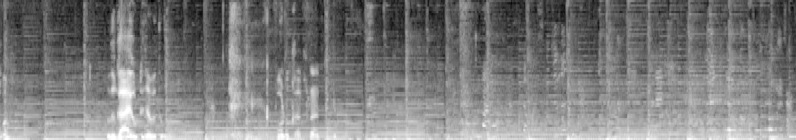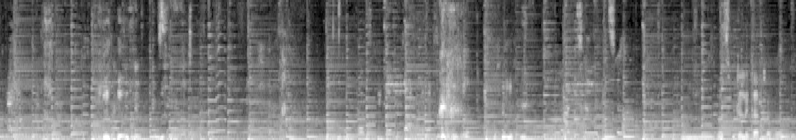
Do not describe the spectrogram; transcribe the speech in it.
আনব ও তো গায়ে উঠে যাবে তোমার বড় কাঁকড়া। আচ্ছা আচ্ছা। হসপিটালে কাটাবো খাও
